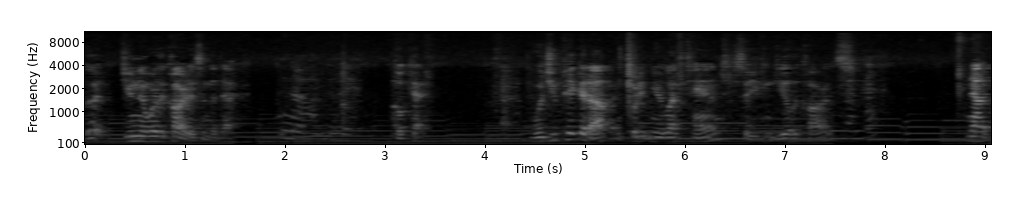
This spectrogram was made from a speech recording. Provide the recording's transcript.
Good. Do you know where the card is in the deck? No, I'm really. Okay. Would you pick it up and put it in your left hand so you can deal the cards? Okay. Now,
